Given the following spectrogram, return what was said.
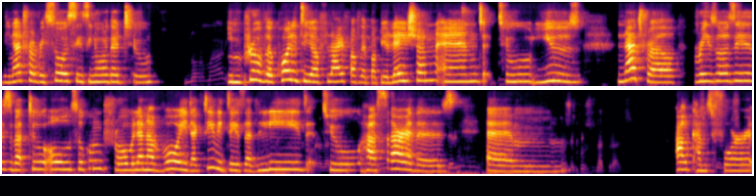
the natural resources in order to improve the quality of life of the population and to use natural resources, but to also control and avoid activities that lead to hazardous um, outcomes for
